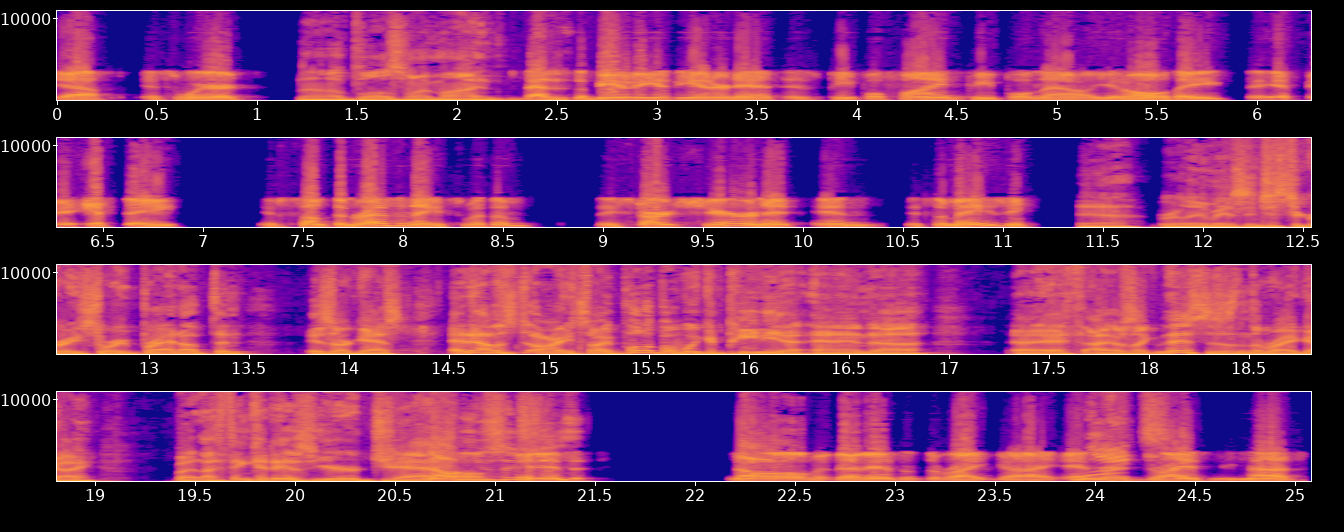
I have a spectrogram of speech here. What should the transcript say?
Yeah, it's weird. No, it blows my mind. That's the beauty of the internet is people find people now. You know, they if if they if something resonates with them, they start sharing it, and it's amazing. Yeah, really amazing. Just a great story. Brad Upton is our guest. And I was, all right, so I pulled up a Wikipedia and uh, I was like, this isn't the right guy. But I think it is. You're a jazz No, musician? it isn't. No, that isn't the right guy, and What? it drives me nuts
